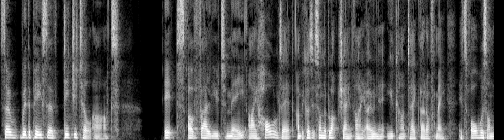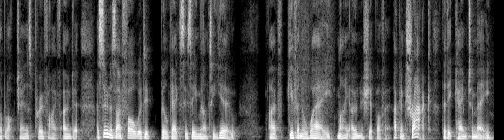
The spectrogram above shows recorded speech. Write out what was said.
So, with a piece of digital art, it's of value to me. I hold it, and because it's on the blockchain, I own it. You can't take that off me. It's always on the blockchain as proof I've owned it. As soon as I forwarded Bill Gates' email to you, I've given away my ownership of it. I can track that it came to me,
